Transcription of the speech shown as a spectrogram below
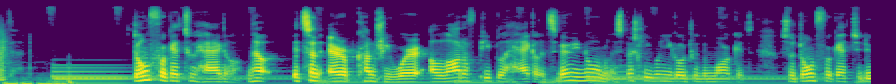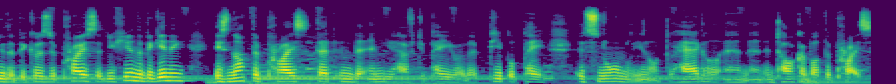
do that. Don't forget to haggle. Now, it's an Arab country where a lot of people haggle. It's very normal, especially when you go to the markets. So don't forget to do that because the price that you hear in the beginning is not the price that in the end you have to pay or that people pay. It's normal, you know, to haggle and, and, and talk about the price.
